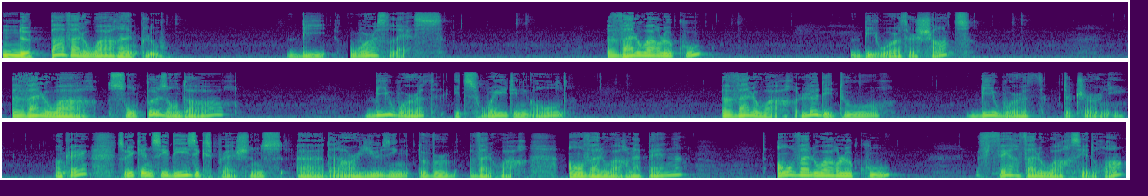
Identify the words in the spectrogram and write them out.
Ne pas valoir un clou. Be worthless. Valoir le coup be worth a shot, valoir son pesant d'or, be worth its weight in gold, valoir le détour, be worth the journey. Okay, so you can see these expressions uh, that are using the verb valoir. En valoir la peine, en valoir le coup, faire valoir ses droits,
